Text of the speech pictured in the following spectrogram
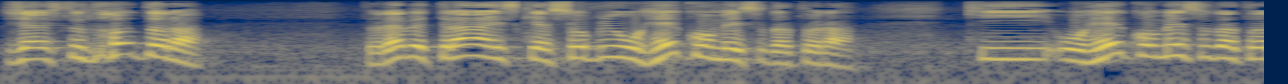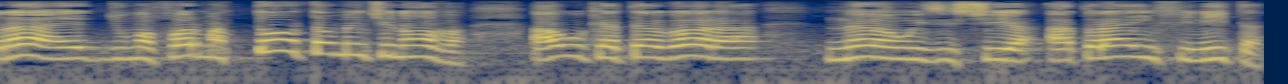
já estudou a Torá. Então o Rebbe traz que é sobre o recomeço da Torá que o recomeço da Torá é de uma forma totalmente nova, algo que até agora não existia. A Torá é infinita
